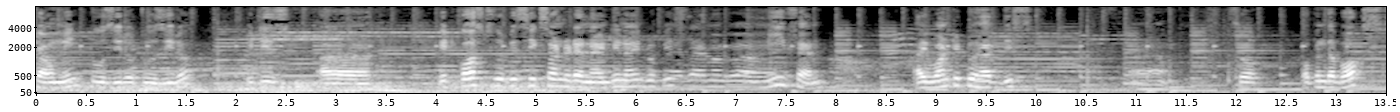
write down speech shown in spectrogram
Xiaomi 2020. It is uh, it costs rupees 699 rupees. As I am a uh, Mi fan, I wanted to have this. Uh, so open the box.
